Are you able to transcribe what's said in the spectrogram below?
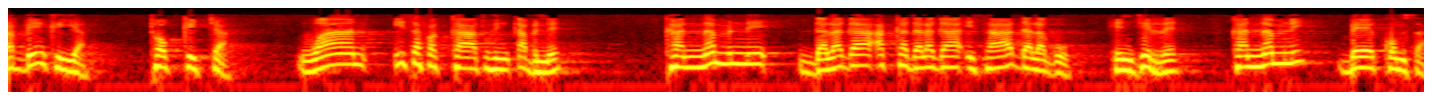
rabbiin kiyya. Tokkicha. Waan isa fakkaatu hin qabne. Kan namni dalagaa akka dalagaa isaa dalagu hin jirre. Kan namni beekomsa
